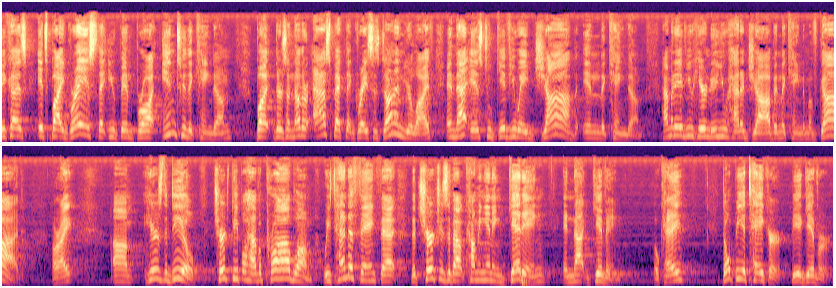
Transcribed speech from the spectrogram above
because it's by grace that you've been brought into the kingdom. But there's another aspect that grace has done in your life, and that is to give you a job in the kingdom. How many of you here knew you had a job in the kingdom of God? All right? Um, here's the deal church people have a problem. We tend to think that the church is about coming in and getting and not giving, okay? Don't be a taker, be a giver,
